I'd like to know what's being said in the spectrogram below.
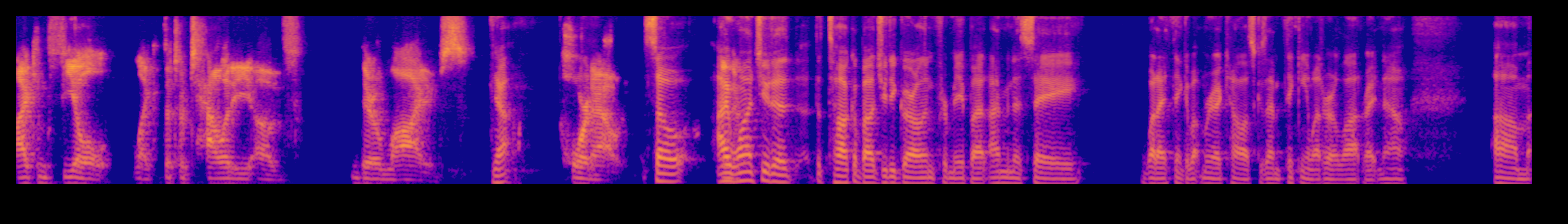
I can feel like the totality of their lives Yeah. poured out. So I want you to, to talk about Judy Garland for me, but I'm going to say what I think about Maria Callas because I'm thinking about her a lot right now. Um,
